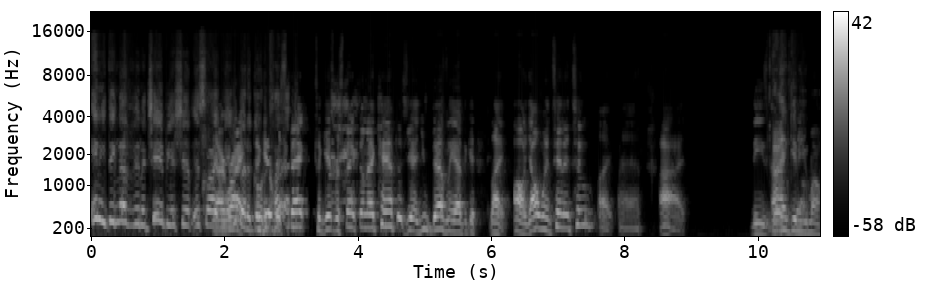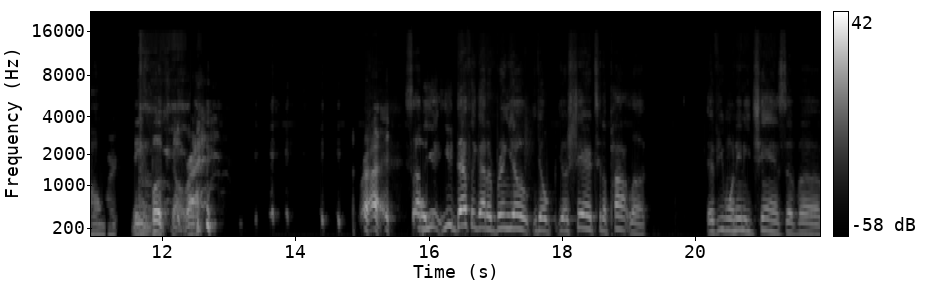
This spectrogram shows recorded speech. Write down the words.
Anything other than a championship, it's like yeah, man, right. you better go to to, get class. respect, to get respect on that campus, yeah, you definitely have to get like, oh, y'all went ten and two, like, man, all right. These books, I ain't giving though. you my homework. these books though, right? right. So you you definitely got to bring your your your share to the potluck if you want any chance of uh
